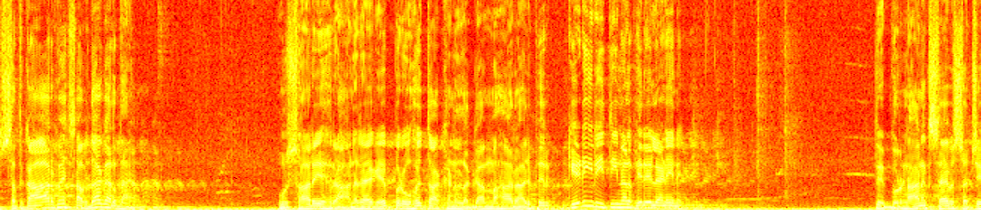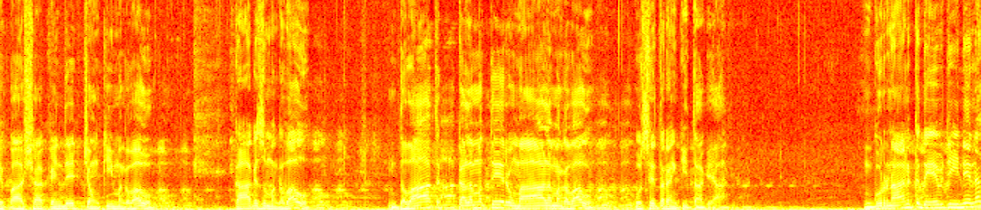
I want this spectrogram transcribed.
ਸਤਕਾਰ ਮੈਂ ਸਭ ਦਾ ਕਰਦਾ। ਉਹ ਸਾਰੇ ਹੈਰਾਨ ਰਹਿ ਗਏ। ਪ੍ਰੋਹਿਤ ਆਖਣ ਲੱਗਾ, ਮਹਾਰਾਜ, ਫਿਰ ਕਿਹੜੀ ਰੀਤੀ ਨਾਲ ਫੇਰੇ ਲੈਣੇ ਨੇ? ਤੇ ਗੁਰੂ ਨਾਨਕ ਸਾਹਿਬ ਸੱਚੇ ਪਾਤਸ਼ਾਹ ਕਹਿੰਦੇ, ਚੌਂਕੀ ਮੰਗਵਾਓ, ਕਾਗਜ਼ ਮੰਗਵਾਓ, ਦਵਾਤ, ਕਲਮ ਤੇ ਰੁਮਾਲ ਮੰਗਵਾਓ, ਉਸੇ ਤਰ੍ਹਾਂ ਹੀ ਕੀਤਾ ਗਿਆ। ਗੁਰੂ ਨਾਨਕ ਦੇਵ ਜੀ ਨੇ ਨਾ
